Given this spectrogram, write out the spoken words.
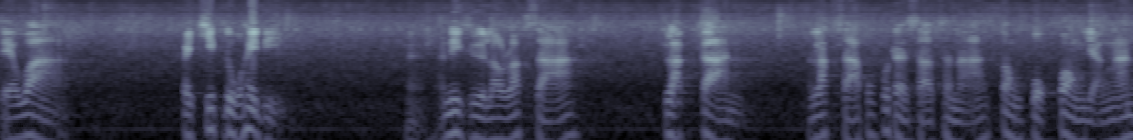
แต่ว่าไปคิดดูให้ดี อันนี้คือเรารักษาหลักการรักษาพระพุทธศาสนาต้องปกป้องอย่างนั้น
